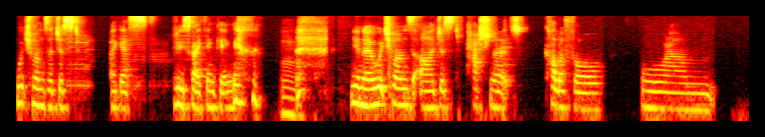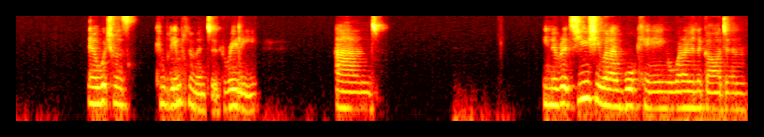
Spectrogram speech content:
Which ones are just, I guess, blue sky thinking? Mm. you know, which ones are just passionate, colorful, or, um, you know, which ones can be implemented really? And you know, but it's usually when I'm walking or when I'm in a garden,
